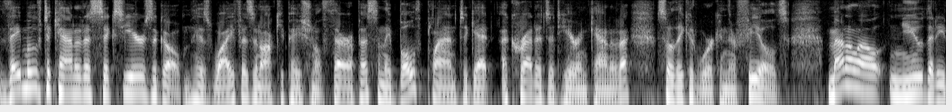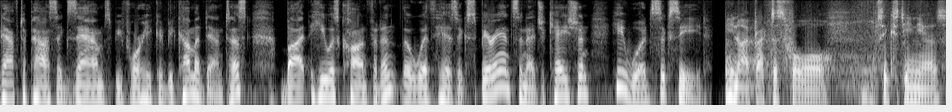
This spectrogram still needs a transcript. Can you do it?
They moved to Canada six years ago. His wife is an occupational therapist and they both planned to get accredited here in Canada so they could work in their fields. Manalal knew that he'd have to pass exams before he could become a dentist, but he was confident confident that with his experience and education, he would succeed. You know, I practiced for 16 years,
